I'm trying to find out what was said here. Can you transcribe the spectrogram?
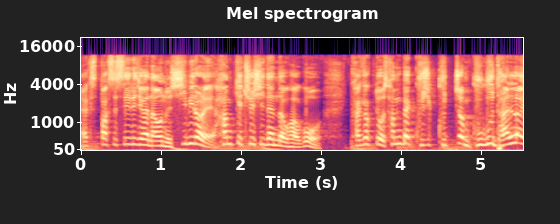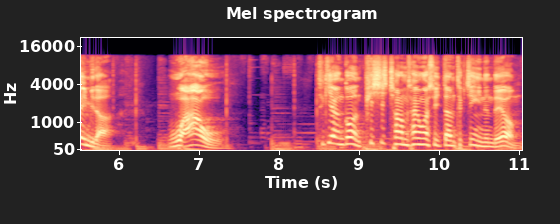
엑스박스 시리즈가 나오는 11월에 함께 출시된다고 하고 가격도 399.99달러입니다. 와우! 특이한 건 PC처럼 사용할 수 있다는 특징이 있는데요.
